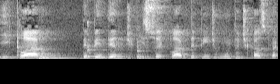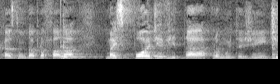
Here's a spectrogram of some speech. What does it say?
e, claro, dependendo de isso é claro, depende muito de caso para caso, não dá para falar, mas pode evitar para muita gente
